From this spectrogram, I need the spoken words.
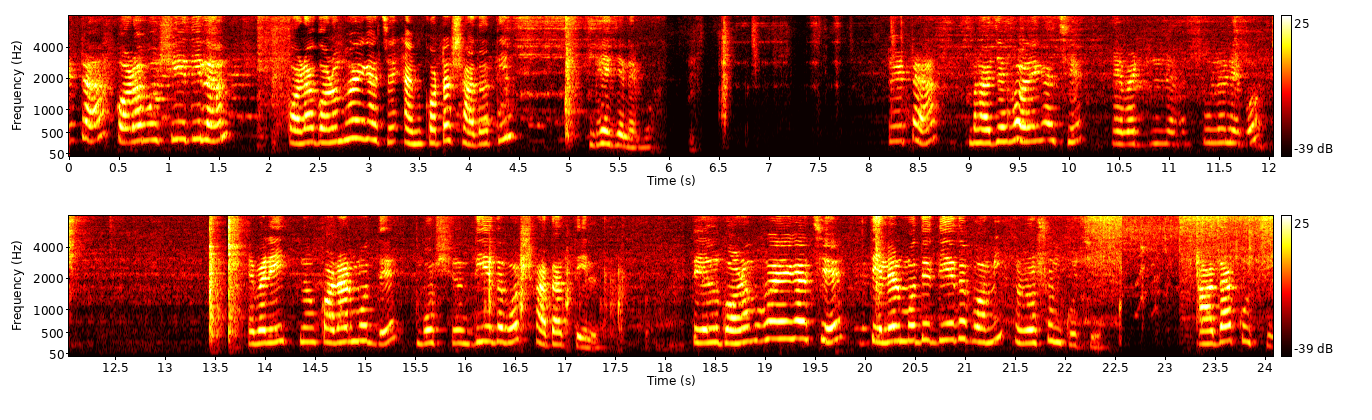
একটা কড়া বসিয়ে দিলাম। কড়া গরম হয়ে গেছে, আমি কটা সাদা তিল ভেজে নেব। তো এটা ভাজা হয়ে গেছে, এবার তুলে নেব এবার এই কড়ার মধ্যে বস, দিয়ে দেবো সাদা তেল। তেল গরম হয়ে গেছে, তেলের মধ্যে দিয়ে দেবো আমি রসুন কুচি, আদা কুচি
